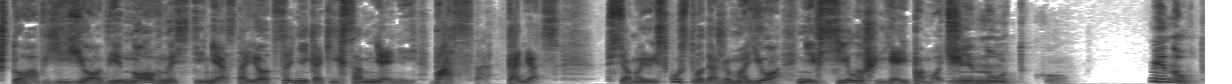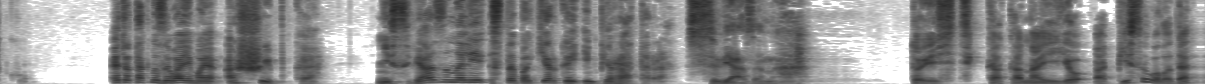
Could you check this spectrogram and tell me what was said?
что в ее виновности не остается никаких сомнений. Баста! Конец! Все мое искусство, даже мое, не в силах ей помочь. Минутку. Минутку. Это так называемая ошибка. Не связана ли с табакеркой императора? Связано. То есть, как она ее описывала, да?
